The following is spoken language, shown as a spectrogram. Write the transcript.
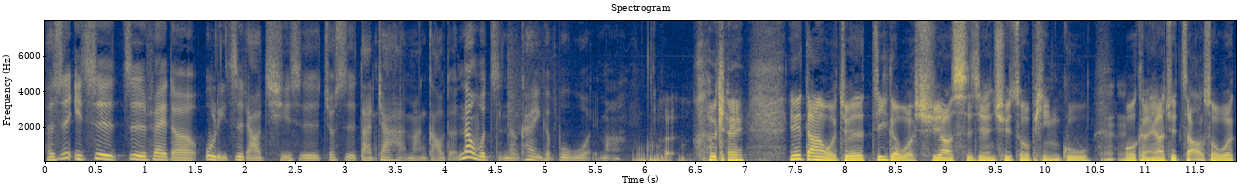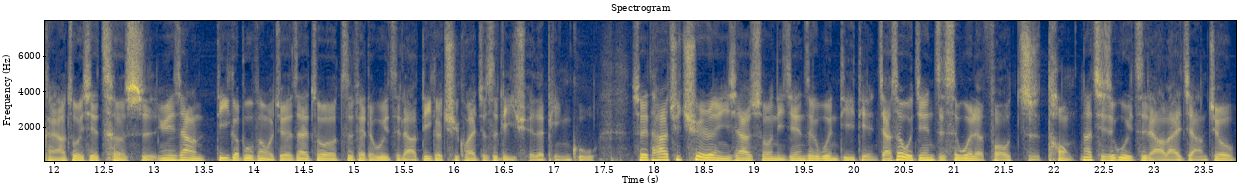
可是，一次自费的物理治疗其实就是单价还蛮高的，那我只能看一个部位嘛？OK，因为当然，我觉得第一个我需要时间去做评估，我可能要去找说，我可能要做一些测试。因为像第一个部分，我觉得在做自费的物理治疗，第一个区块就是理学的评估，所以他要去确认一下说，你今天这个问题点，假设我今天只是为了否止痛，那其实物理治疗来讲就。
